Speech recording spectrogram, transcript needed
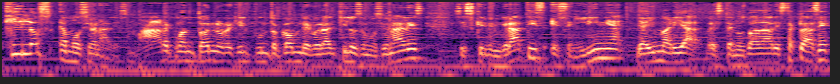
kilos emocionales. marcoantonioregil.com diagonal kilos emocionales. Se escriben gratis, es en línea y ahí María este, nos va a dar esta clase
